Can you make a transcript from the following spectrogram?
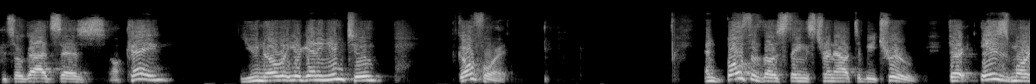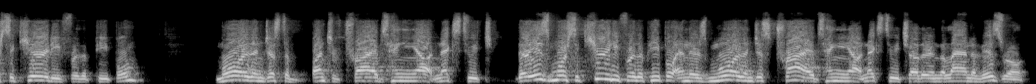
And so God says, okay, you know what you're getting into. Go for it. And both of those things turn out to be true. There is more security for the people, more than just a bunch of tribes hanging out next to each. There is more security for the people, and there's more than just tribes hanging out next to each other in the land of Israel.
